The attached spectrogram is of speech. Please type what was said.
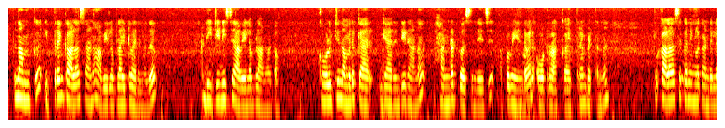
ഇപ്പം നമുക്ക് ഇത്രയും കളേഴ്സാണ് അവൈലബിൾ ആയിട്ട് വരുന്നത്. D T D C available ആണ് കേട്ടോ. ക്വാളിറ്റി നമ്മുടെ ഗ്യാരന്റീഡ് ആണ്. ഹൺഡ്രഡ് പെർസെന്റേജ് അപ്പോൾ വേണ്ടവർ ഓർഡർ ആക്കുക. എത്രയും പെട്ടെന്ന്. ഇപ്പോൾ കളേഴ്സൊക്കെ നിങ്ങൾ കണ്ടില്ല?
